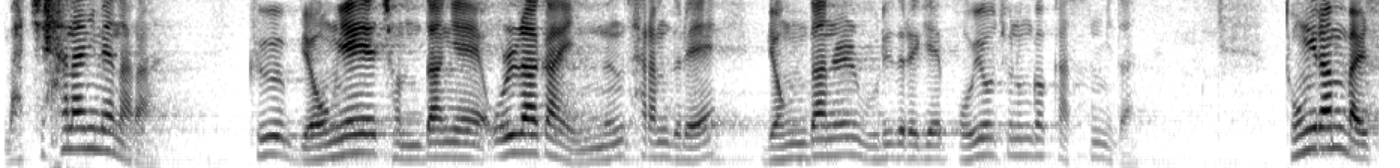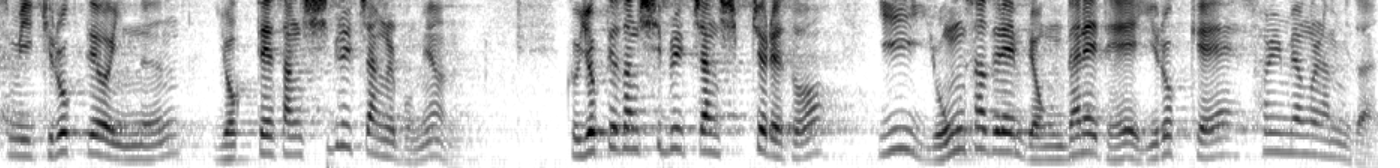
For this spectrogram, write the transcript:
마치 하나님의 나라 그 명예의 전당에 올라가 있는 사람들의 명단을 우리들에게 보여주는 것 같습니다. 동일한 말씀이 기록되어 있는 역대상 11장을 보면 그 역대상 11장 10절에서 이 용사들의 명단에 대해 이렇게 설명을 합니다.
